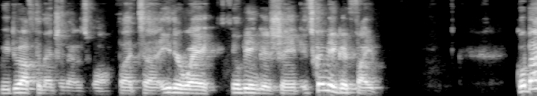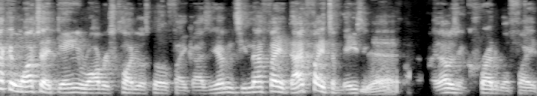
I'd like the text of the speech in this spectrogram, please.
we do have to mention that as well. But uh, either way, he'll be in good shape. It's going to be a good fight. Go back and watch that Danny Roberts Claudio Silva fight, guys. If you haven't seen that fight, that fight's amazing. Yeah. That was an incredible fight.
